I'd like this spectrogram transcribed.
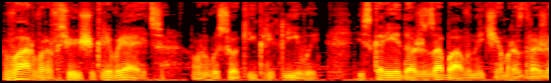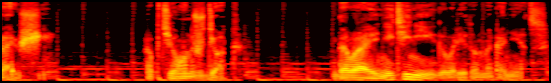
Варвар все еще кривляется. Он высокий и крикливый, и скорее даже забавный, чем раздражающий. Оптион ждет. «Давай, не тяни», — говорит он наконец.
